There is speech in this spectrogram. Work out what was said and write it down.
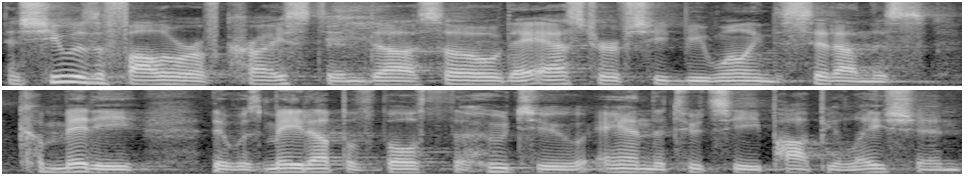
And she was a follower of Christ, and uh, so they asked her if she'd be willing to sit on this committee that was made up of both the Hutu and the Tutsi population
